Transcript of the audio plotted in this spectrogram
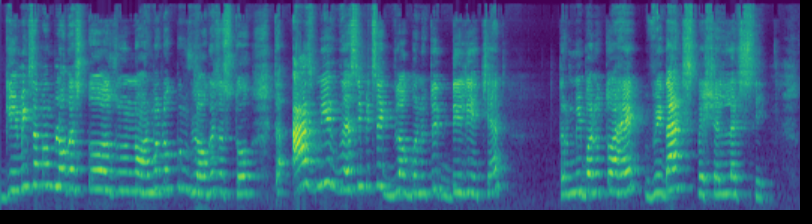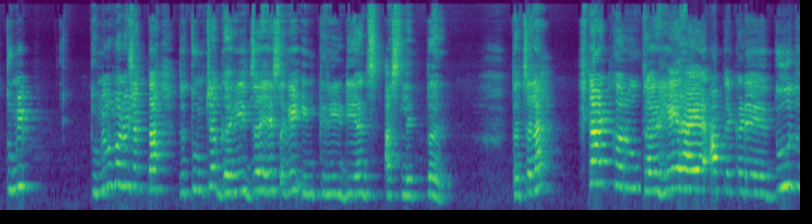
गेमिंगचा पण ब्लॉग असतो अजून नॉर्मल ब्लॉग पण ब्लॉगच असतो. तर आज मी रेसिपीचा एक ब्लॉग बनवतोय डेली याच्यात. तर मी बनवतो आहे वेदांत स्पेशल लस्सी. तुम्ही तुम्ही पण बनवू शकता. जर तुमच्या घरी जर हे सगळे इन्ग्रेडियंट्स असले तर. तर चला स्टार्ट करू. तर हे आहे आपल्याकडे दूध.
